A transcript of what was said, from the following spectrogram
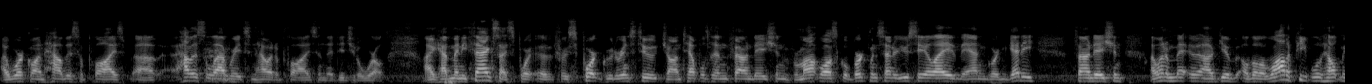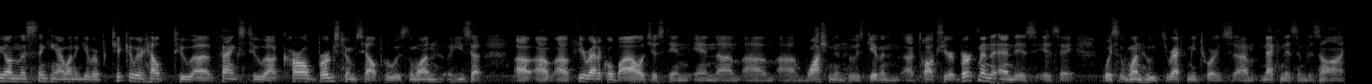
I work on how this applies, uh, how this elaborates and how it applies in the digital world. I have many thanks I support, uh, for support Gruter Institute, John Templeton Foundation, Vermont Law School, Berkman Center, UCLA, the Anne Gordon Getty Foundation. I want to uh, give, although a lot of people have helped me on this thinking, I want to give a particular help to, uh, thanks to uh, Carl Bergstrom's help, who is the one, he's a, a, a theoretical biologist in, in um, um, uh, Washington who has given talks here at Berkman and is, is a, was the one who directed me towards um, mechanism design.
